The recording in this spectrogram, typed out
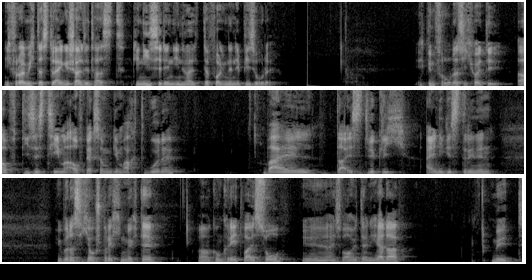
Ich freue mich, dass du eingeschaltet hast. Genieße den Inhalt der folgenden Episode. Ich bin froh, dass ich heute auf dieses Thema aufmerksam gemacht wurde, weil da ist wirklich einiges drinnen, über das ich auch sprechen möchte. Äh, konkret war es so, äh, es war heute ein Herr da mit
